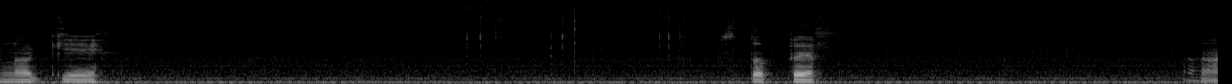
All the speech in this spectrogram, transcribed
Nogi. Stopy. A.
